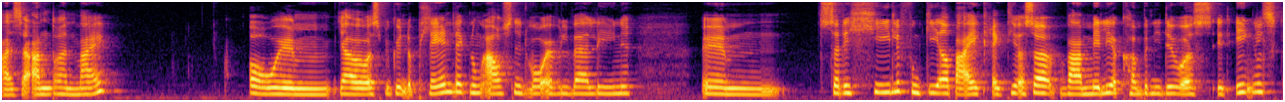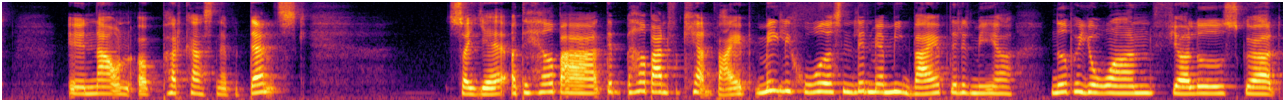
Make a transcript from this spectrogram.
altså andre end mig. Og øhm, jeg har også begyndt at planlægge nogle afsnit, hvor jeg ville være alene. Øhm, så det hele fungerede bare ikke rigtigt. Og så var Melly Company, det var også et engelsk øh, navn, og podcasten er på dansk. Så ja, og det havde bare, det havde bare en forkert vibe. Mel i hovedet er sådan lidt mere min vibe. Det er lidt mere ned på jorden, fjollet, skørt.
